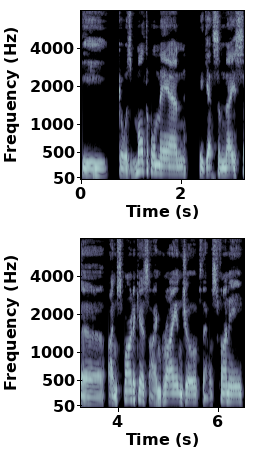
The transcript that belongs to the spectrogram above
He goes multiple man. We get some nice uh, I'm Spartacus, I'm Brian jokes. That was funny.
